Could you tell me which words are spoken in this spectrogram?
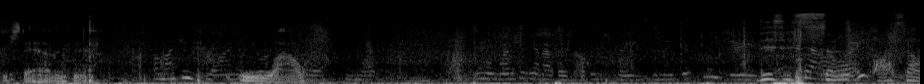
trees they have in here. Wow. This is so awesome.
